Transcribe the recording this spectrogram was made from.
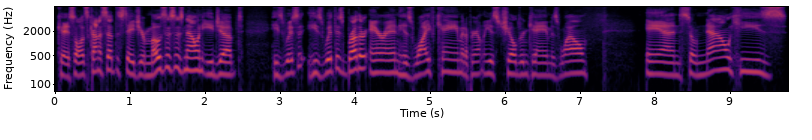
Okay, so let's kind of set the stage here. Moses is now in Egypt. He's with he's with his brother Aaron. His wife came, and apparently his children came as well. And so now he's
